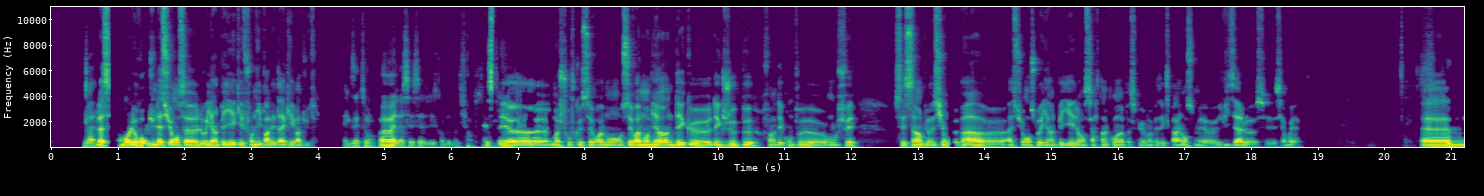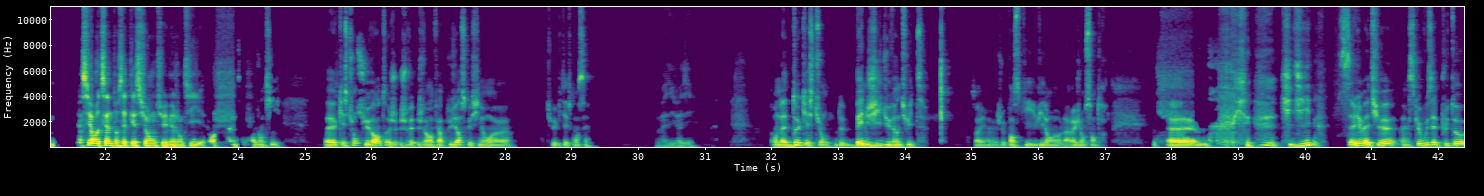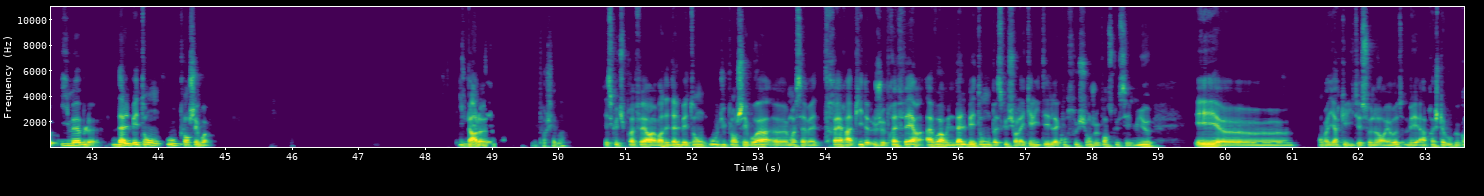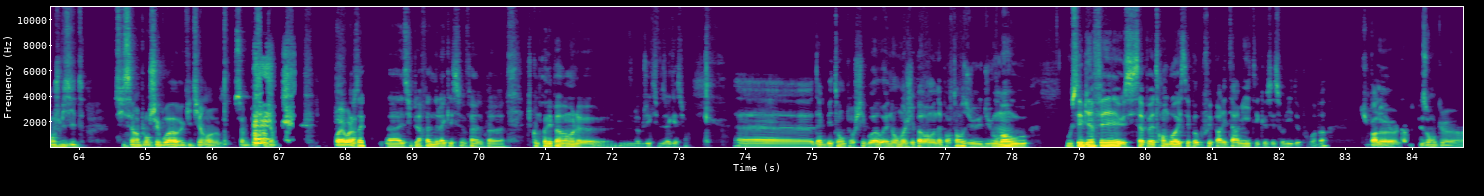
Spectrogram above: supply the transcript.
Ouais. Là, c'est vraiment le rôle d'une assurance loyer impayé qui est fournie par l'État, qui est gratuite. Exactement. Ouais, ouais, là, c'est complètement différent. Et euh, moi, je trouve que c'est vraiment, bien. Dès que, dès que je peux, enfin, dès qu'on peut, euh, on le fait. C'est simple. Si on peut pas, euh, assurance loyer impayé dans certains coins parce que mauvaise expérience, mais Visal, c'est c'est royal. Euh, Merci Roxane pour cette question, tu es bien gentille. Roxane, c'est très gentil. Euh, question suivante. Je, je vais, je vais en faire plusieurs parce que sinon, euh, tu vas éviter de coincer. Vas-y, vas-y. On a deux questions de Benji du 28. Sorry, euh, Je pense qu'il vit dans la région centre. Euh, qui dit Salut Mathieu, est-ce que vous êtes plutôt immeuble dalle béton ou plancher bois? Il parle Immeuble, le plancher bois? Est-ce que tu préfères avoir des dalles béton ou du plancher bois? Euh, Moi, ça va être très rapide. Je préfère avoir une dalle béton parce que sur la qualité de la construction, je pense que c'est mieux. Et euh, on va dire qualité sonore et autres. Mais après, je t'avoue que quand je visite, si c'est un plancher bois euh, qui tient, euh, ça me pose aucun. Ouais, C'est voilà. ça que je suis pas super fan de la question. Enfin, pas, je comprenais pas vraiment le- l'objectif de la question. Euh, dalle béton ou plancher bois, ouais, non, moi j'ai pas vraiment d'importance. Du, du moment où, où c'est bien fait, euh, si ça peut être en bois et c'est pas bouffé par les termites et que c'est solide, pourquoi pas. Tu parles euh, euh, comme une maison que,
